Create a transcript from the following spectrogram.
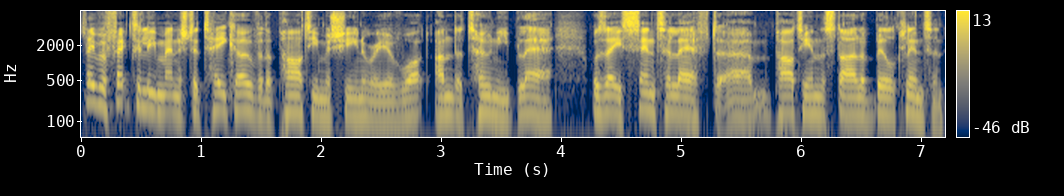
They've effectively managed to take over the party machinery of what, under Tony Blair, was a centre-left um, party in the style of Bill Clinton,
